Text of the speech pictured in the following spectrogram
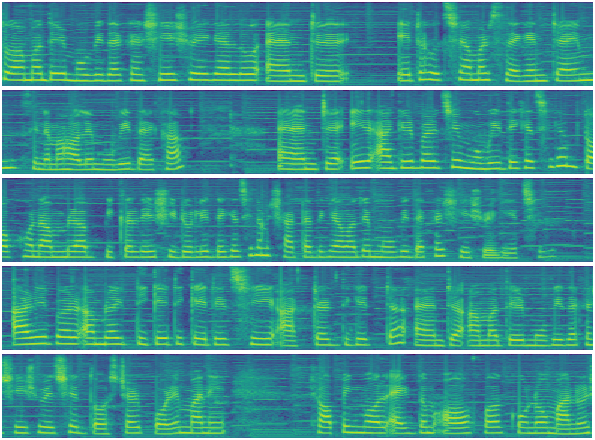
তো আমাদের মুভি দেখা শেষ হয়ে গেল অ্যান্ড এটা হচ্ছে আমার সেকেন্ড টাইম সিনেমা হলে মুভি দেখা। অ্যান্ড এর আগের বার যে মুভি দেখেছিলাম, তখন আমরা বিকালে শিডিউলে দেখেছিলাম, সাতটার দিকে আমাদের মুভি দেখা শেষ হয়ে গিয়েছিল। আর এবার আমরা টিকিটই কেটেছি আটটার দিকেরটা অ্যান্ড আমাদের মুভি দেখা শেষ হয়েছে দশটার পরে। মানে শপিং মল একদম অফ কোনো মানুষ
